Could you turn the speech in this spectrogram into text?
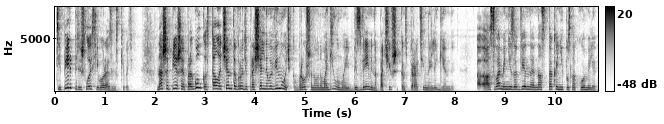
Теперь пришлось его разыскивать. Наша пешая прогулка стала чем-то вроде прощального веночка, брошенного на могилу моей безвременно почившей конспиративной легенды. «А, а с вами, незабвенная, нас так и не познакомили»,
